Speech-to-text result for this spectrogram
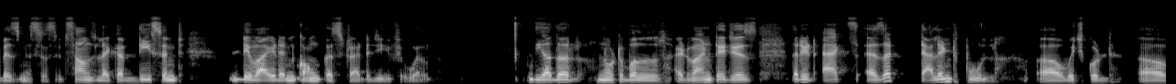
businesses. It sounds like a decent divide and conquer strategy if you will. The other notable advantage is that it acts as a talent pool uh, which could uh,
